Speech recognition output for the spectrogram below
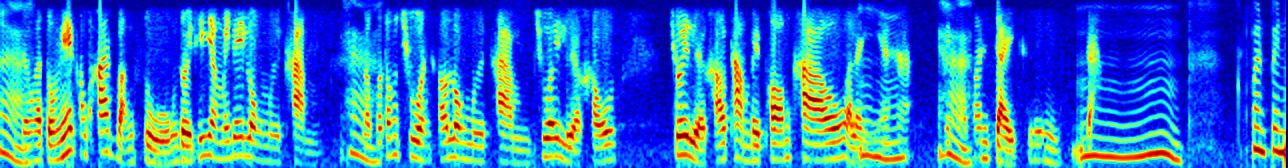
ค่ะแต่ว่าตรงนี้เขาคาดหวังสูง โดยที่ยังไม่ได้ลงมือทำค่ะเราก็ต้องชวนเขาลงมือทำช่วยเหลือเขาช่วยเหลือเขาทำไปพร้อมเขาอะไรอย่างเงี้ยฮะให้ค่ะเขามั่นใจขึ้นจ้ะอื มมันเป็น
